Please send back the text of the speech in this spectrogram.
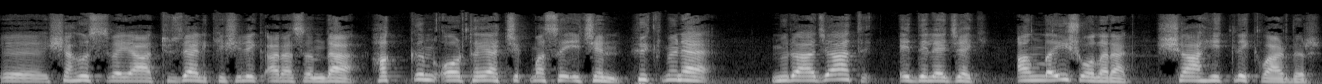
e, şahıs veya tüzel kişilik arasında hakkın ortaya çıkması için hükmüne müracaat edilecek anlayış olarak şahitlik vardır.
